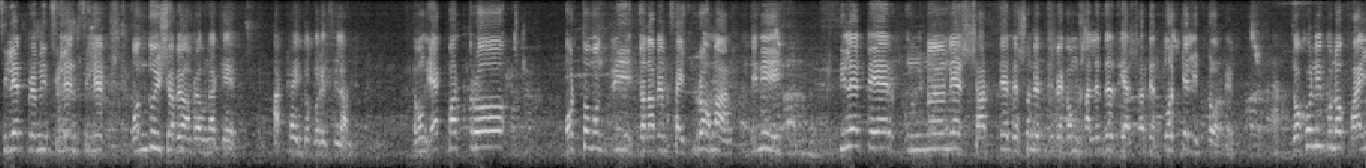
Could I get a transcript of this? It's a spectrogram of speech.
সিলেট প্রেমী ছিলেন, সিলেট বন্ধু হিসাবে আমরা ওনাকে আখ্যায়িত করেছিলাম। এবং একমাত্র অর্থমন্ত্রী জনাব এম সাইফুর রহমান তিনি সিলেটের উন্নয়নের স্বার্থে দেশনেত্রী বেগম খালেদা জিয়ার সাথে তর্কে লিপ্ত হতেন যখনই কোনো ফাইল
